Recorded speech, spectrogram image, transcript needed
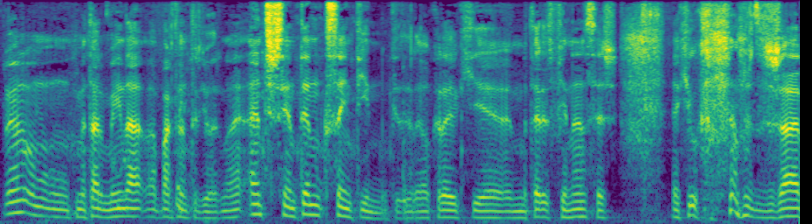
Primeiro, um comentário ainda à parte anterior. Não é? Antes centeno que centino. Quer dizer, eu creio que é, em matéria de finanças, aquilo que devemos desejar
